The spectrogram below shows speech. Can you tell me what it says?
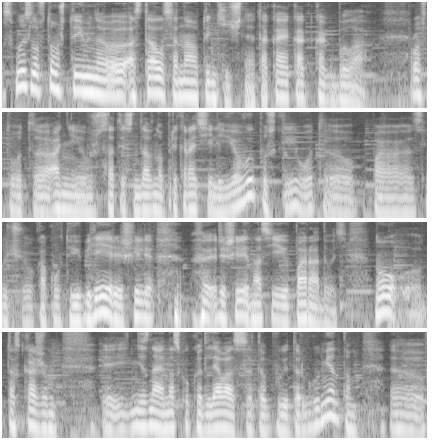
Смысл в том, что именно осталась она аутентичная, такая, как, как была. Просто вот э, они уже, соответственно, давно прекратили ее выпуск, и вот э, по случаю какого-то юбилея решили, решили нас ею порадовать. Ну, так скажем, э, не знаю, насколько для вас это будет аргументом в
